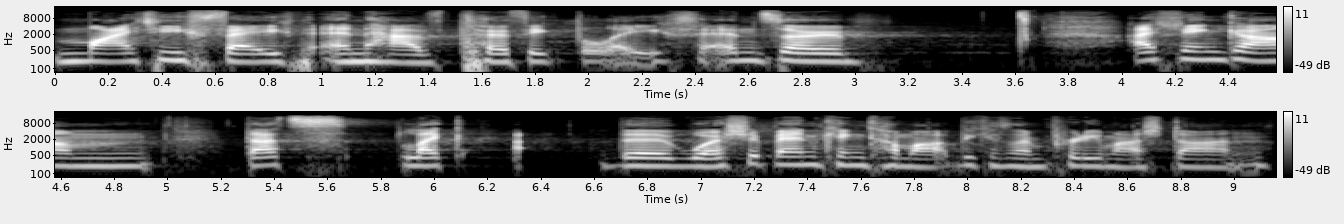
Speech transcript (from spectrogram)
mighty faith and have perfect belief. And so I think um, that's like the worship band can come up because I'm pretty much done.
